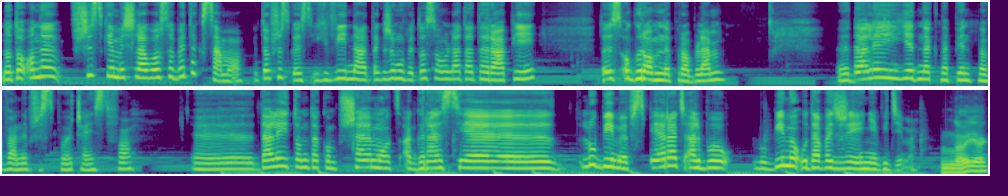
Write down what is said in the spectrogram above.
no to one wszystkie myślały o sobie tak samo i to wszystko jest ich wina, także mówię, to są lata terapii, to jest ogromny problem. E, dalej jednak napiętnowany przez społeczeństwo. E, dalej tą taką przemoc, agresję lubimy wspierać albo lubimy udawać, że jej nie widzimy. No jak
